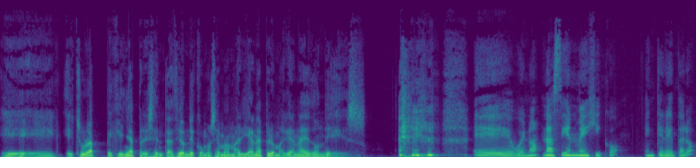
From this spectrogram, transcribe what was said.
Eh, eh, he hecho una pequeña presentación de cómo se llama Mariana, pero Mariana, ¿de dónde es? Eh, bueno, nací en México, en Querétaro,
